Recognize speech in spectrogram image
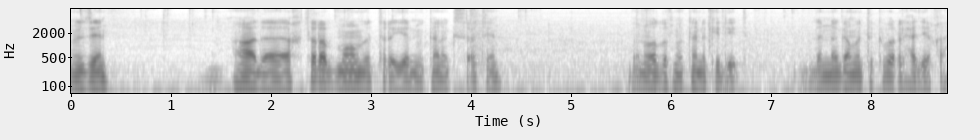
زين. هذا اخترب ما متريا الميكانيك ساعتين. بنوظف ميكانيك جديد. لأنه قامت تكبر الحديقة.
